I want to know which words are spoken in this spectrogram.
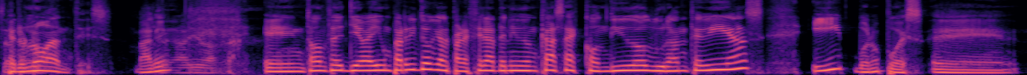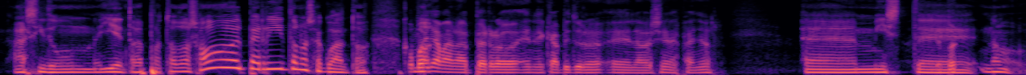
pero no antes, ¿vale? Ahí va. Entonces lleva ahí un perrito que al parecer ha tenido en casa escondido durante días y bueno, pues eh, ha sido un... Y entonces pues todos, oh, el perrito, no sé cuánto. ¿Cómo Bueno. llaman al perro en el capítulo, en la versión en español? Eh, Mr... No,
